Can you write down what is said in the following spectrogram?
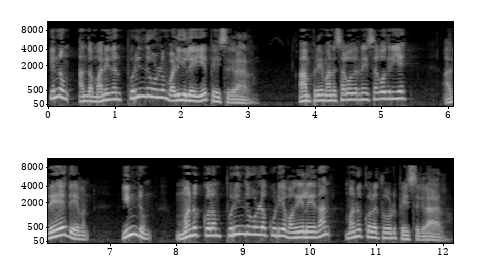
இன்னும் அந்த மனிதன் புரிந்து கொள்ளும் வழியிலேயே பேசுகிறார். ஆம் பிரியமான சகோதரனை சகோதரியே அதே தேவன் இன்றும் மனுக்குலம் புரிந்து கொள்ளக்கூடிய வகையிலேதான் மனுக்குலத்தோடு பேசுகிறார்.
